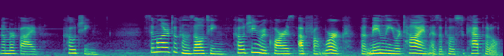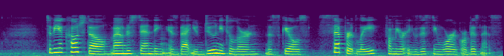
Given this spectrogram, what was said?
Number five, coaching. Similar to consulting, coaching requires upfront work, but mainly your time as opposed to capital. To be a coach, though, my understanding is that you do need to learn the skills separately from your existing work or business.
